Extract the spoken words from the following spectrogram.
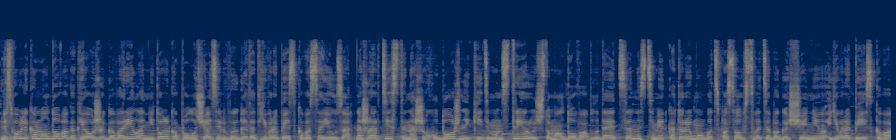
Республика Молдова, как я уже говорила, не только получатель выгод от Европейского Союза. Наши артисты, наши художники демонстрируют, что Молдова обладает ценностями, которые могут способствовать обогащению европейского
